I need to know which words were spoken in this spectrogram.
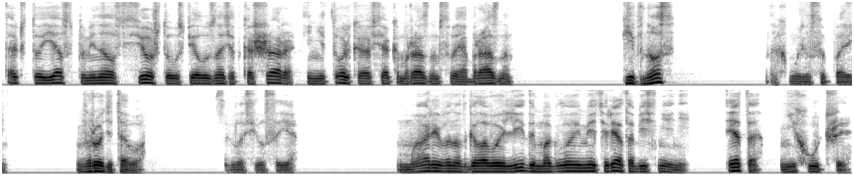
Так что я вспоминал все, что успел узнать от Кошара, и не только о всяком разном своеобразном. «Гипноз?» — нахмурился парень. «Вроде того», — согласился я. Марево над головой Лиды могло иметь ряд объяснений. Это не худшее.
